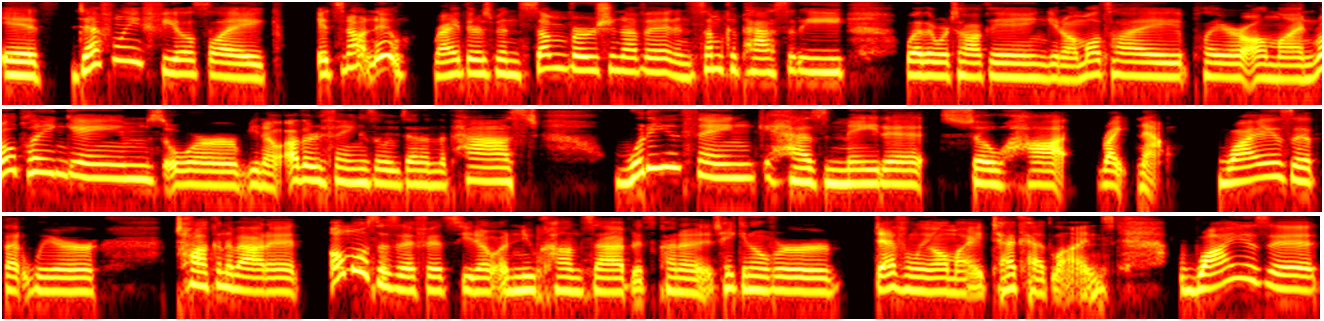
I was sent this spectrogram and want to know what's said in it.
it definitely feels like it's not new, right? There's been some version of it in some capacity, whether we're talking, you know, multiplayer online role playing games or, you know, other things that we've done in the past. What do you think has made it so hot right now? Why is it that we're talking about it almost as if it's, you know, a new concept? It's kind of taken over definitely all my tech headlines. Why is it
